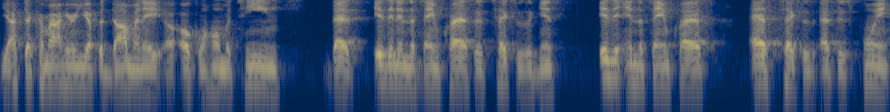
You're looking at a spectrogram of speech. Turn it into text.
You have to come out here and you have to dominate an Oklahoma team that isn't in the same class as Texas against isn't in the same class as Texas at this point.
